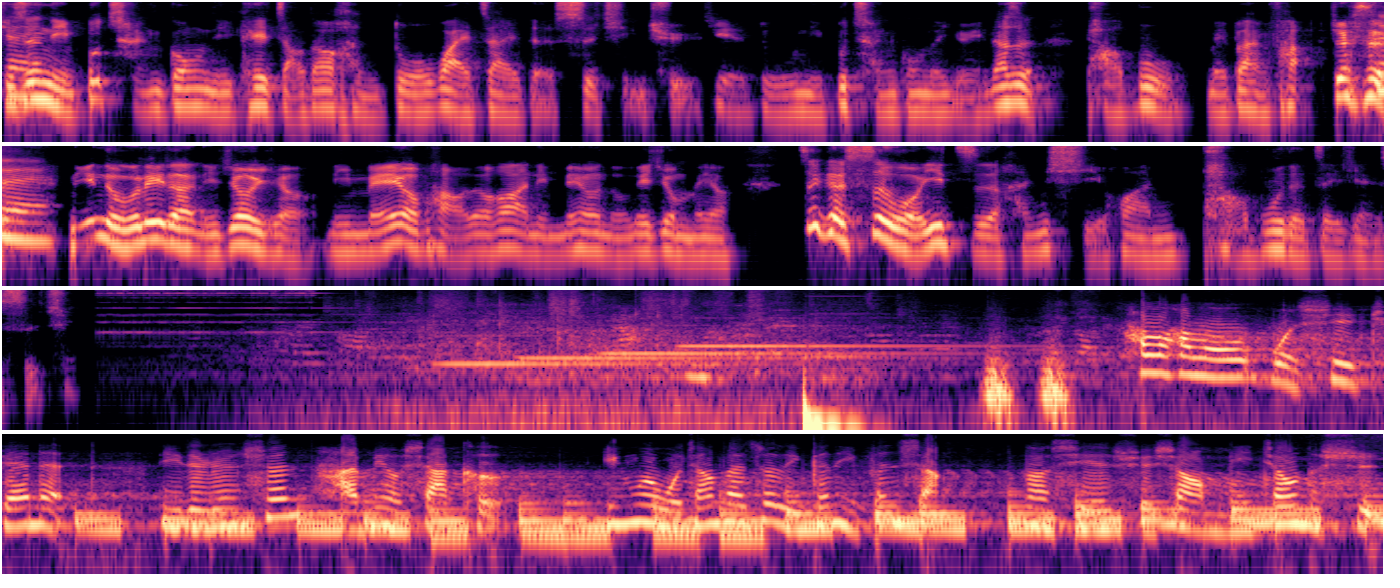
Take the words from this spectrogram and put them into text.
其实你不成功，你可以找到很多外在的事情去解读你不成功的原因。但是跑步没办法，就是你努力了你就有，你没有跑的话，你没有努力就没有。这个是我一直很喜欢跑步的这件事情。Hello Hello，我是 Janet。你的人生还没有下课，因为我将在这里跟你分享那些学校没教的事。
